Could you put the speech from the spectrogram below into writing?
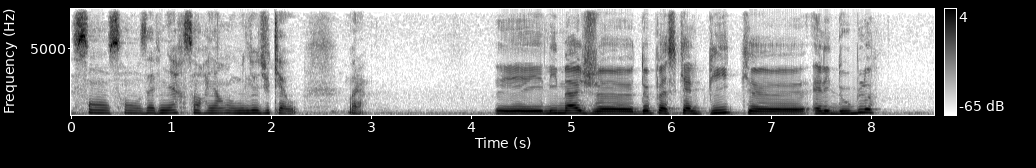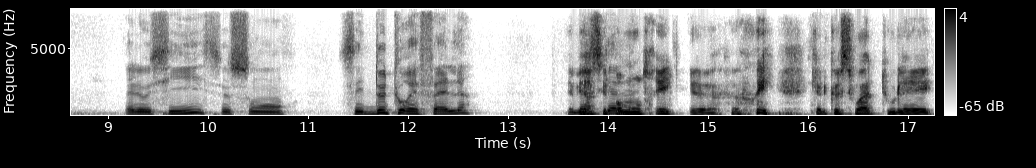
sans, sans, avenir, sans rien, au milieu du chaos. Voilà. Et l'image de Pascal Pic, elle est double. Elle aussi, ce sont ces deux tours Eiffel eh bien, c'est pour montrer que, oui, quels que soient tous, les,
